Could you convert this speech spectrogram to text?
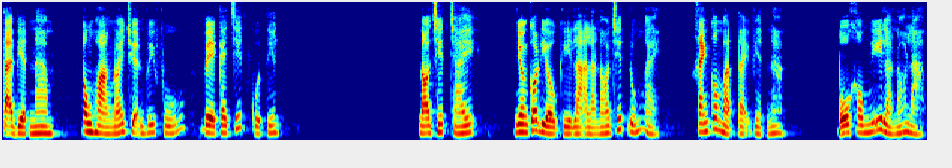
Tại Việt Nam, ông Hoàng nói chuyện với Phú về cái chết của Tiên. Nó chết cháy, nhưng có điều kỳ lạ là nó chết đúng ngày. Khánh có mặt tại Việt Nam. Bố không nghĩ là nó làm.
